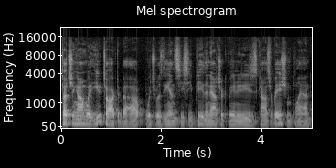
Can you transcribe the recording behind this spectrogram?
Touching on what you talked about, which was the NCCP, the Natural Communities Conservation Plan,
